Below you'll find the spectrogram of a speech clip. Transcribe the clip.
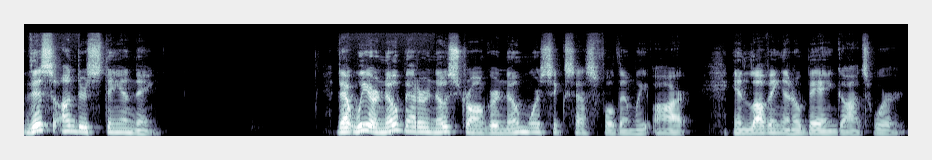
this understanding that we are no better, no stronger, no more successful than we are in loving and obeying God's word.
